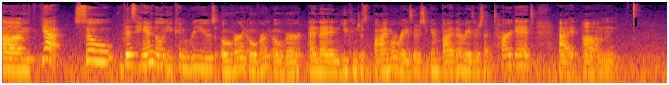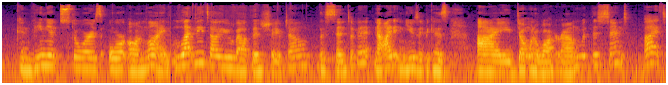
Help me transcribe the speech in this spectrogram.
Um, yeah, so this handle you can reuse over and over and over, and then you can just buy more razors. You can buy their razors at Target, at um, convenience stores, or online. Let me tell you about this shave gel, the scent of it. Now I didn't use it because I don't want to walk around with this scent, but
